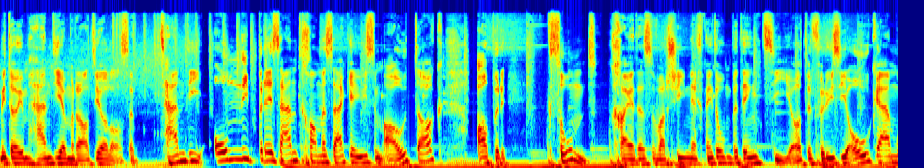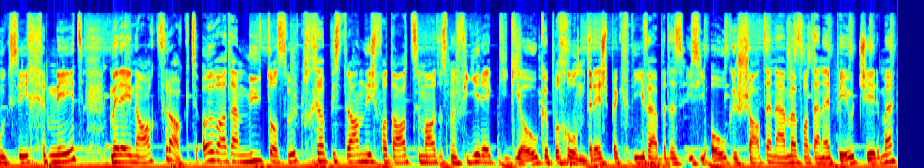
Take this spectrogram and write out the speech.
mit eurem Handy am Radio hören. Das Handy omnipräsent, kann man sagen, in unserem Alltag, aber gesund kann ja das wahrscheinlich nicht unbedingt sein, oder? Für unsere Augen sicher nicht. Wir haben nachgefragt, ob an diesem Mythos wirklich etwas dran ist von dazu dass man viereckige Augen bekommt, respektive eben, dass unsere Augen Schaden nehmen von diesen Bildschirmen.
